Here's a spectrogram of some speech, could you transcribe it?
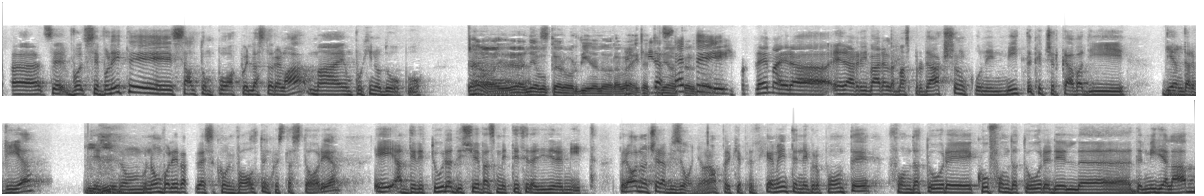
Eh, se, se volete salto un po' a quella storia là, ma è un pochino dopo. No, Eh, andiamo per ordine allora, vai, nel la teniamo per 2007 dopo. il problema era, era arrivare alla mass production con il MIT che cercava di, di Mm. andare via, Mm-hmm. non, non voleva più essere coinvolto in questa storia e addirittura diceva smettetela di dire MIT, però non c'era bisogno, no? perché praticamente Negroponte, fondatore, cofondatore del, del Media Lab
